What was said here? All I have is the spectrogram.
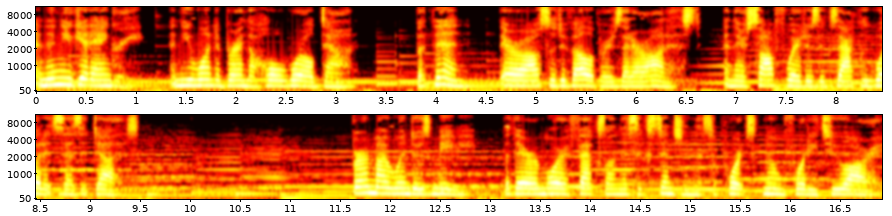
And then you get angry, and you want to burn the whole world down. But then, there are also developers that are honest, and their software does exactly what it says it does. Burn my windows maybe, but there are more effects on this extension that supports GNOME 42 already.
